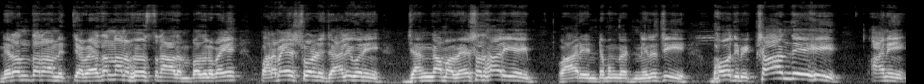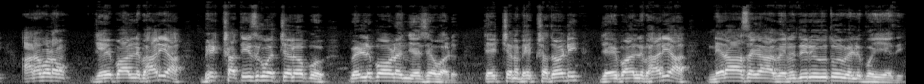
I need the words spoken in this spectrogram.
నిరంతరం నిత్య వేదన అనుభవిస్తున్న ఆ దంపతులపై పరమేశ్వరుడు జాలిగొని జంగమ వేషధారి అయి వారి ఇంటి ముంగట నిలిచి భవతి భిక్షాందేహి అని అరవడం జయపాలుని భార్య భిక్ష తీసుకువచ్చేలోపు వెళ్ళిపోవడం చేసేవాడు. తెచ్చిన భిక్షతోటి జయపాలుని భార్య నిరాశగా వెనుదిరుగుతూ వెళ్ళిపోయేది.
